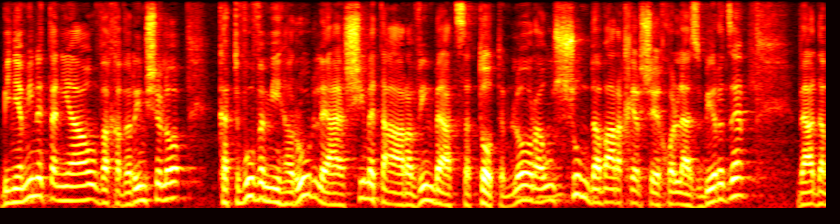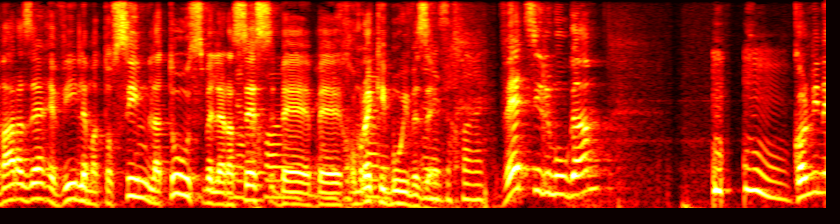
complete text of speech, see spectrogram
בנימין נתניהו והחברים שלו כתבו ומיהרו להאשים את הערבים בהצתות, הם לא ראו שום דבר אחר שיכול להסביר את זה, והדבר הזה הביא למטוסים לטוס ולרסס נכון, ב- בחומרי זוכרת, כיבוי וזה. אני זוכרת. וצילמו גם כל מיני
